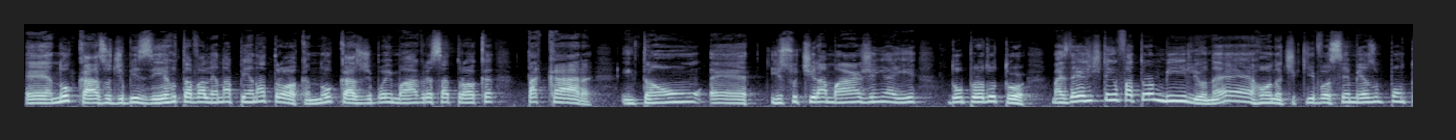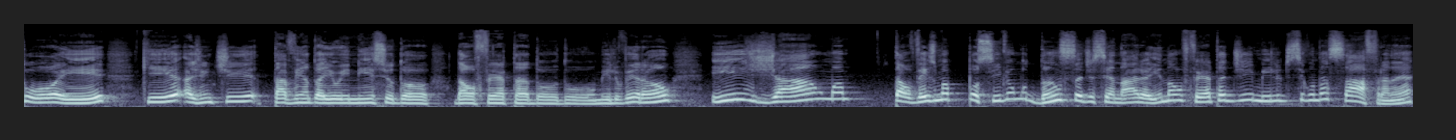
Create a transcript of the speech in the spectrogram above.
É, no caso de bezerro, está valendo a pena a troca. No caso de boi magro, essa troca tá cara. Então, é, isso tira margem aí do produtor. Mas daí a gente tem o fator milho, né, Ronald, que você mesmo pontuou aí, que a gente tá vendo aí o início do, da oferta do, do milho verão e já uma talvez uma possível mudança de cenário aí na oferta de milho de segunda safra, né?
